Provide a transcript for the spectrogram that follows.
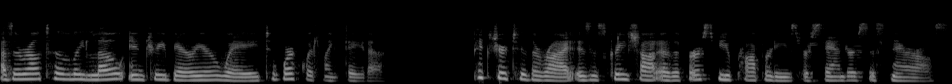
as a relatively low entry barrier way to work with linked data. Picture to the right is a screenshot of the first few properties for Sandra Cisneros.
